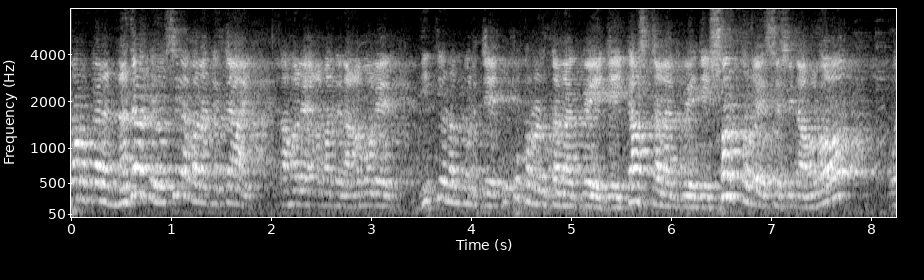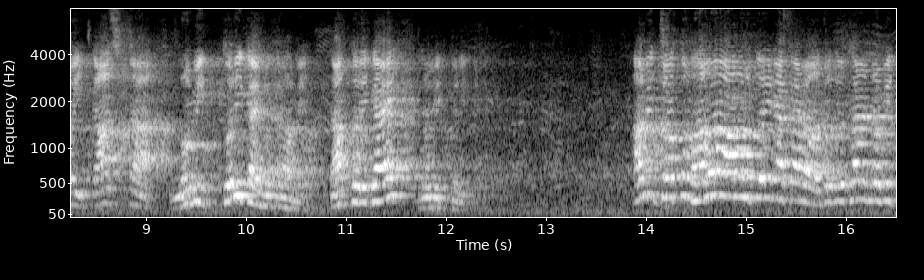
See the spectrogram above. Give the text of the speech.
পরকালের নাজাতের ওসিলা বানাতে চাই তাহলে আমাদের আমলের দ্বিতীয় নম্বর যে উপকরণটা লাগবে যে কাজটা লাগবে যে শর্ত রয়েছে, সেটা হলো ওই কাজটা নবীর তরিকায় হতে হবে। তার তরিকায়? নবীর তরিকায়। আমি যত ভালো আমল করি না কেন, যদি ওখানে নবীর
